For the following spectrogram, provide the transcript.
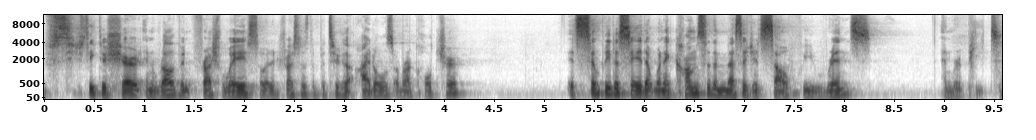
seek to share it in relevant, fresh ways so it addresses the particular idols of our culture. It's simply to say that when it comes to the message itself, we rinse and repeat.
